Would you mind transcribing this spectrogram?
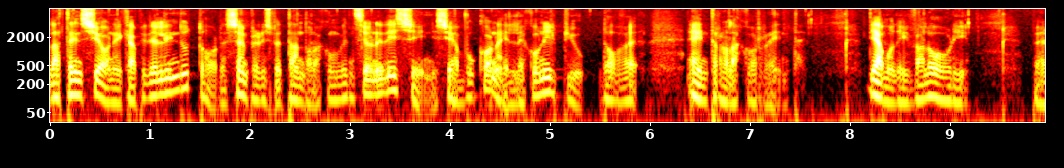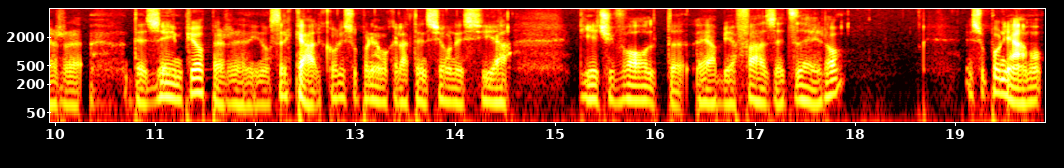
la tensione ai capi dell'induttore, sempre rispettando la convenzione dei segni, sia V con L con il più dove entra la corrente. Diamo dei valori per esempio per i nostri calcoli, supponiamo che la tensione sia 10 volt e abbia fase 0, e supponiamo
